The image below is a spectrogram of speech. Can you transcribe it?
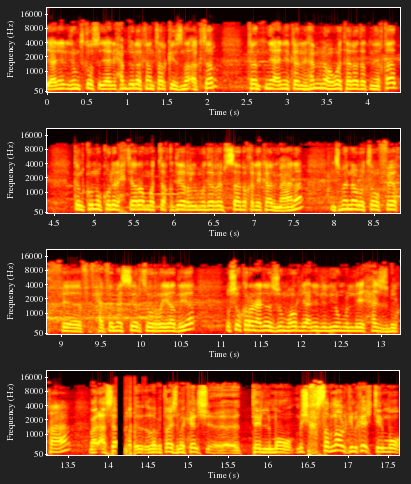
يعني اليوم يعني الحمد لله كان تركيزنا أكثر. كانت يعني كان همنا هو ثلاثة نقاط. كنكونوا كل الاحترام والتقدير للمدرب السابق اللي كان معنا. نتمنى له التوفيق في, في مسيرته الرياضية. وشكرا على الجمهور يعني اليوم اللي حج بالقاعه مع الأسف ال arbitrage ما كانش tellement ماشي خسرنا ولكن ما كانش tellement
